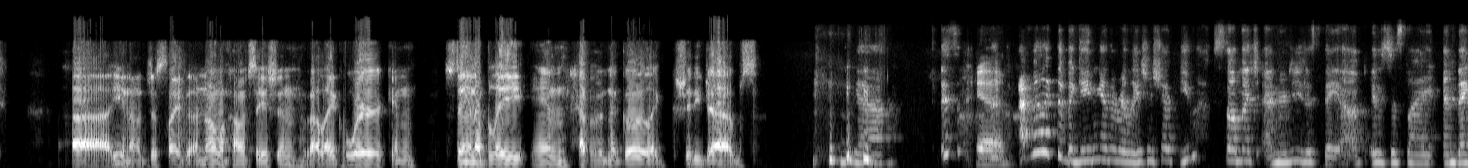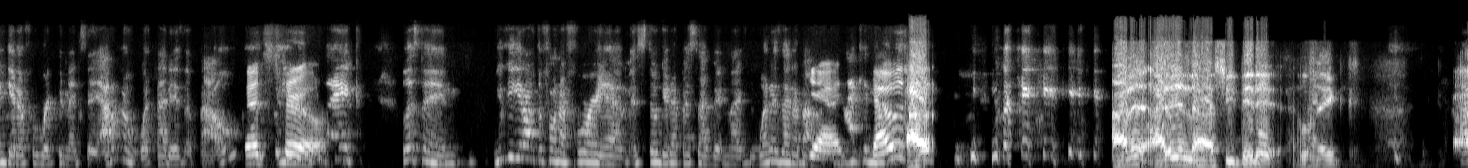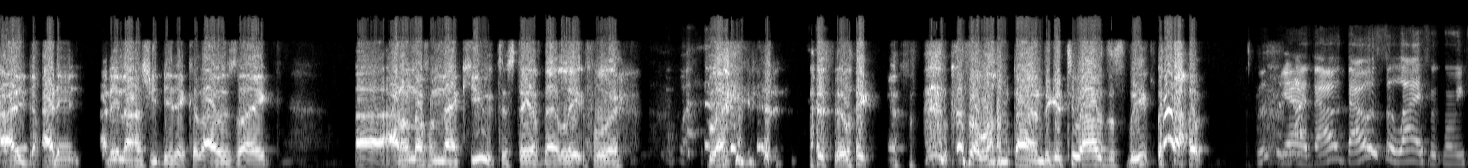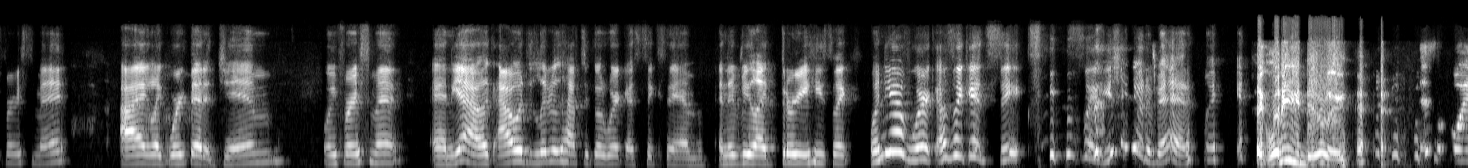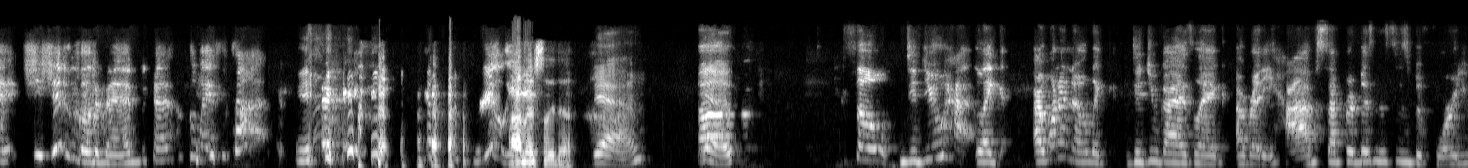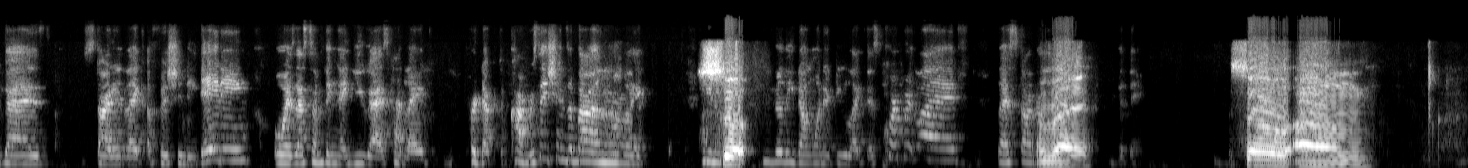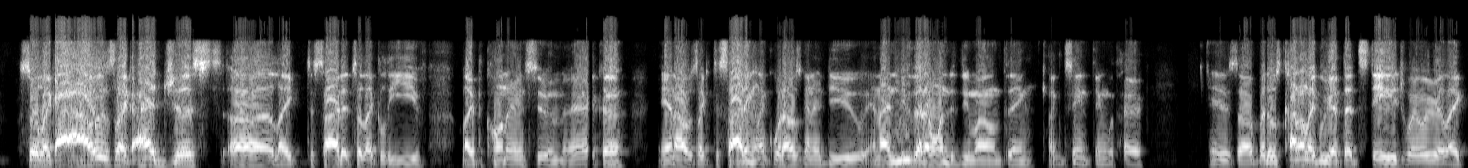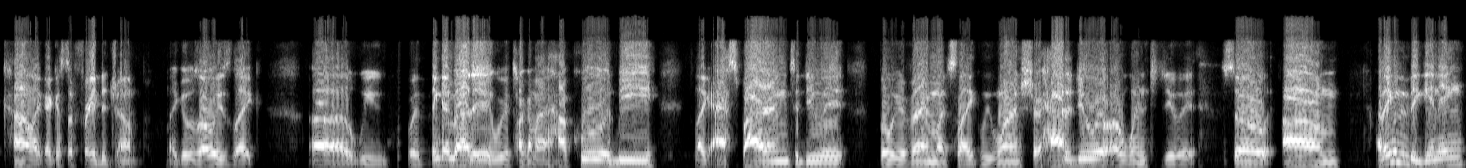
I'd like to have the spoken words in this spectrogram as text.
uh, you know, just like a normal conversation about like work and staying up late and having to go to like shitty jobs. Yeah. It's, yeah. I feel like the beginning of the relationship, you have so much energy to stay up. It's just like, and then get up for work the next day. I don't know what that is about. That's true. Like, listen, you can get off the phone at 4 a.m. and still get up at seven. Like, what is that about? Yeah, I can that was. I, I didn't. I didn't know how she did it. Like, I I didn't. I didn't know how she did it because I was like, uh, I don't know if I'm that cute to stay up that late for. What? Like, I feel like that's, that's a long time to get two hours of sleep. yeah, that that was the life. Like when we first met, I like worked at a gym when we first met, And yeah, like I would literally have to go to work at 6 a.m. and it'd be like three. He's like, when do you have work? I was like, at six. He was like, you should go to bed. I'm like, Like, what are you doing? At this point, she shouldn't go to bed because it's a waste of time. yeah. Really. Honestly, though. yeah. Yeah. Um, so did you have like I want to know like did you guys like already have separate businesses before you guys started like officially dating? Or is that something that you guys had like productive conversations about and were like you know So we really don't want to do like this corporate life? Let's start right. So um so like I, I was like I had just uh like decided to like leave like the Culinary Institute of America and I was like deciding like what I was gonna do and I knew that I wanted to do my own thing, like the same thing with her. Is uh but it was kind of like we were at that stage where we were like kind of like I guess afraid to jump. Like it was always like uh we were thinking about it, we were talking about how cool it would be, like aspiring to do it, but we were very much like we weren't sure how to do it or when to do it. So um I think in the beginning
